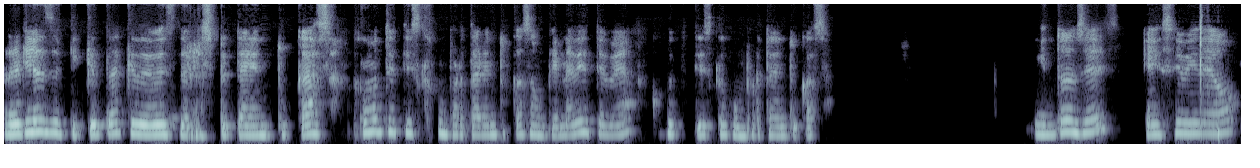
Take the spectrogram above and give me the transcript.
reglas de etiqueta que debes de respetar en tu casa. ¿Cómo te tienes que comportar en tu casa? Aunque nadie te vea, ¿cómo te tienes que comportar en tu casa? Y entonces, ese video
